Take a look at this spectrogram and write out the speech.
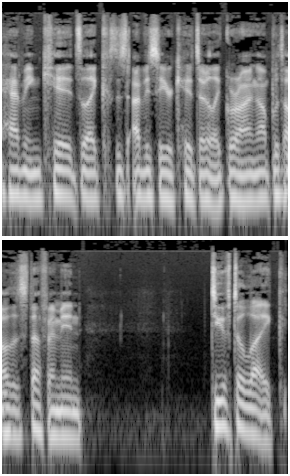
having kids? Like, 'cause obviously your kids are like growing up with all Mm-hmm. this stuff. I mean, do you have to like?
